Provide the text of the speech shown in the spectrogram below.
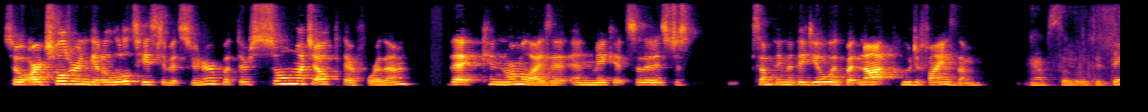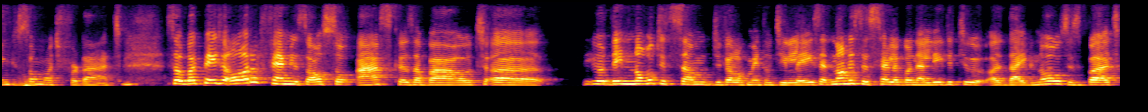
So our children get a little taste of it sooner but there's so much out there for them that can normalize it and make it so that it's just something that they deal with, but not who defines them. Absolutely. Thank you so much for that. So, but Paige, a lot of families also ask us about, uh, you know, they notice some developmental delays that not necessarily going to lead to a diagnosis, but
